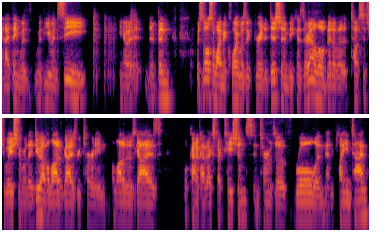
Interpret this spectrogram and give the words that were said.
And I think with with UNC, you know, they've been, which is also why McCoy was a great addition because they're in a little bit of a tough situation where they do have a lot of guys returning. A lot of those guys will kind of have expectations in terms of role and, and playing time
